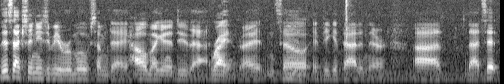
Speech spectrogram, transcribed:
this actually needs to be removed someday. How am I going to do that? Right. Right. And so if you get that in there, uh, that's it.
